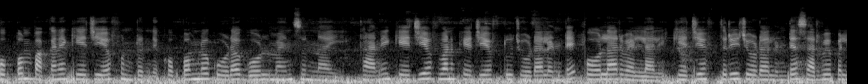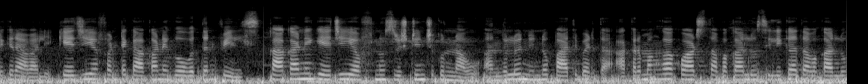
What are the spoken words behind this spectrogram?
కుప్పం పక్కనే కేజీఎఫ్ ఉంటుంది. కుప్పంలో కూడా గోల్డ్ మైన్స్ ఉన్నాయి. కానీ కేజీఎఫ్ వన్, కేజీఎఫ్ టూ చూడాలంటే కోలార్ వెళ్ళాలి కేజీఎఫ్ త్రీ చూడాలంటే సర్వేపల్లికి రావాలి. కేజీఎఫ్ అంటే కాకాని గోవర్ధన్ ఫీల్డ్స్. కాకాని కేజీఎఫ్ను సృష్టించుకున్నావు. అందులో నిన్ను పాతిపెడతా. అక్రమంగా క్వార్ట్జ్ తవ్వకాలు, సిలికా తవ్వకాలు,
